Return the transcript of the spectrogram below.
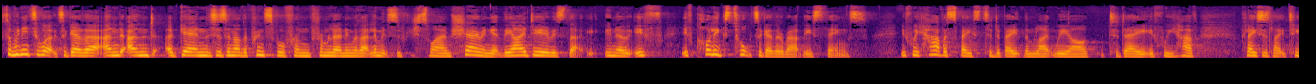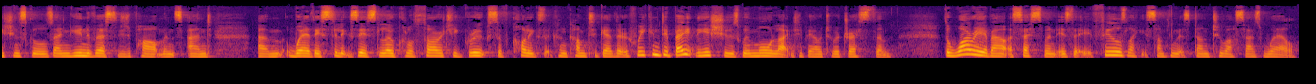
so we need to work together, and, and again, this is another principle from, from Learning Without Limits, which is why I'm sharing it. The idea is that, you know, if, if colleagues talk together about these things, if we have a space to debate them like we are today, if we have places like teaching schools and university departments and um, where they still exist, local authority groups of colleagues that can come together, if we can debate the issues, we're more likely to be able to address them. The worry about assessment is that it feels like it's something that's done to us as well.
